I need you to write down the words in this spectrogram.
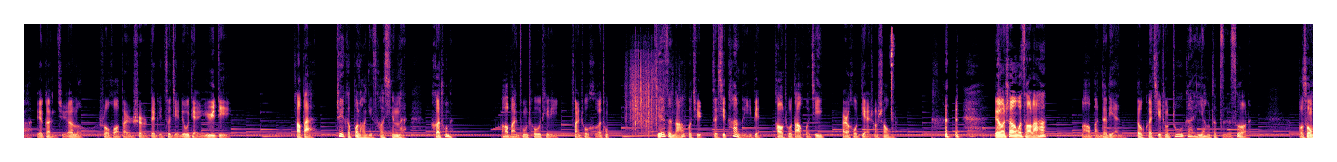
啊别干绝喽，说话办事得给自己留点余地。老板，这个不劳你操心了。合同呢？老板从抽屉里翻出合同，杰子拿过去仔细看了一遍，掏出打火机，而后点上烧了。呵呵。刘永胜，我走了啊！老板的脸都快气成猪肝一样的紫色了。不送。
